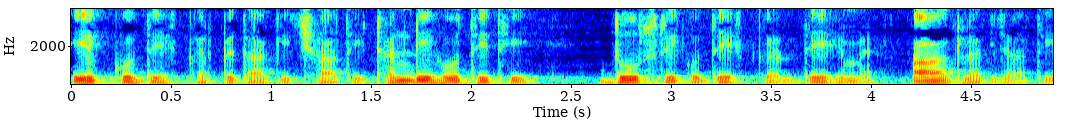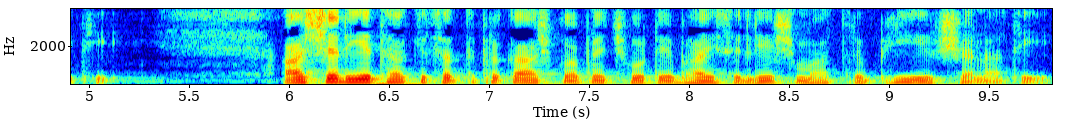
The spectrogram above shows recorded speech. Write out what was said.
एक को देखकर पिता की छाती ठंडी होती थी, दूसरे को देखकर देह में आग लग जाती थी। आश्चर्य यह था कि सत्यप्रकाश को अपने छोटे भाई से लेश मात्र भी ईर्ष्या न थी।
